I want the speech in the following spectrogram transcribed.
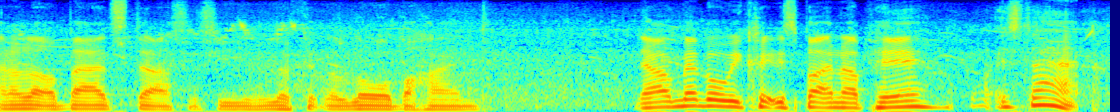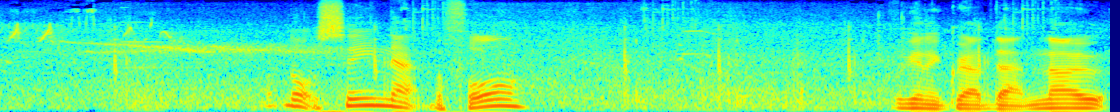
and a lot of bad stuff if you look at the lore behind. Now remember we click this button up here. What is that? Not seen that before. We're going to grab that note.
